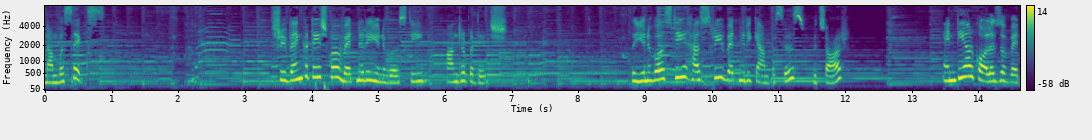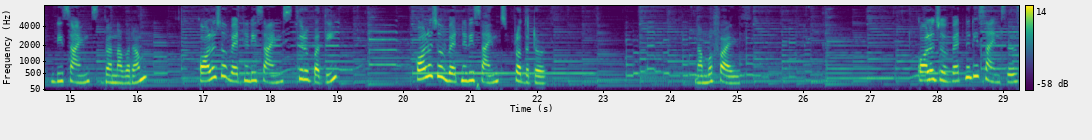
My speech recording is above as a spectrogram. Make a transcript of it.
Number 6. Sri Venkateshwar Veterinary University, Andhra Pradesh. The university has three veterinary campuses, which are NTR College of Veterinary Science, Gannavaram, College of Veterinary Science, Tirupati, College of Veterinary Science, Proddatur. Number 5. College of Veterinary Sciences,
